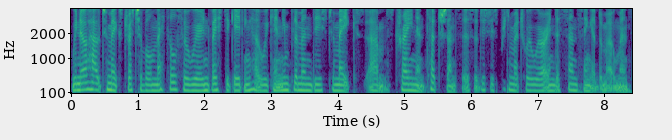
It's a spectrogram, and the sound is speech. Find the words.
we know how to make stretchable metal, so we're investigating how we can implement these to make um, strain and touch sensors. So this is pretty much where we are in the sensing at the moment.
